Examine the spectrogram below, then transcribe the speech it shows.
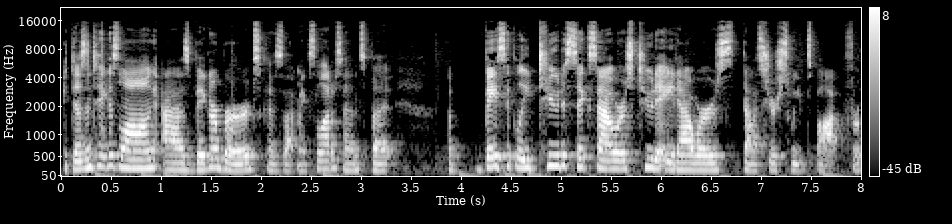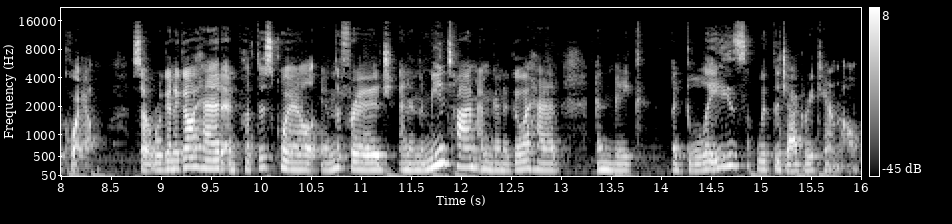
it doesn't take as long as bigger birds because that makes a lot of sense, but uh, basically two to six hours, two to eight hours, that's your sweet spot for quail. So we're gonna go ahead and put this quail in the fridge. And in the meantime, I'm gonna go ahead and make a glaze with the Jaggery caramel.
